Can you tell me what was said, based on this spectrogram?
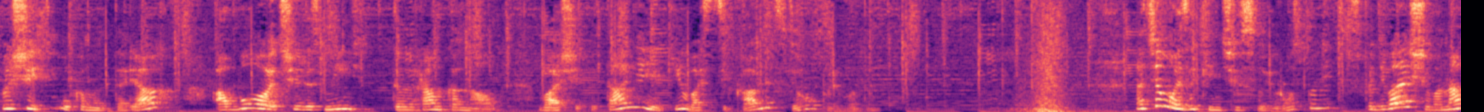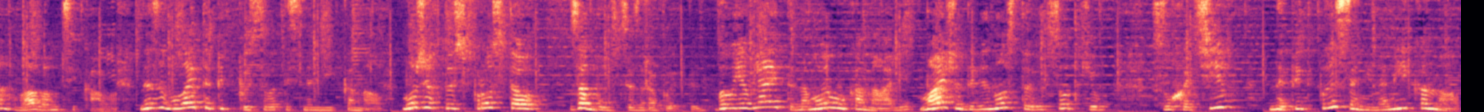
Пишіть у коментарях або через мій телеграм-канал ваші питання, які вас цікавлять з цього приводу. На цьому я закінчую свою розповідь. Сподіваюся, що вона була вам цікава. Не забувайте підписуватись на мій канал. Може хтось просто забув це зробити. Ви уявляєте, на моєму каналі майже 90% слухачів не підписані на мій канал.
